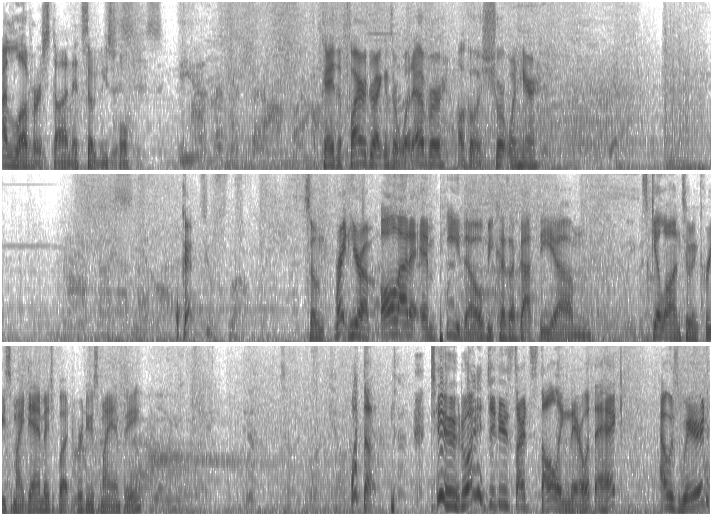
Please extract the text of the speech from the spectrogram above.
I love her stun. It's so useful. Okay, the fire dragons are whatever. I'll go a short one here. So right here, I'm all out of MP though because I've got the um, skill on to increase my damage but reduce my MP. What the? Dude, why did Jinwoo start stalling there? What the heck? That was weird.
